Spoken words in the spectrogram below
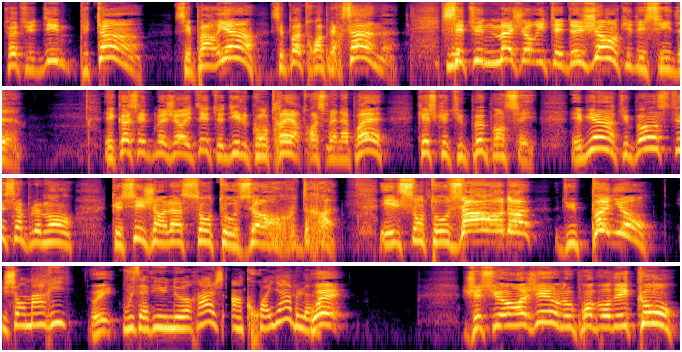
toi tu te dis, putain, c'est pas rien, c'est pas trois personnes, c'est une majorité de gens qui décident. Et quand cette majorité te dit le contraire trois semaines après, qu'est-ce que tu peux penser? Eh bien, tu penses tout simplement que ces gens-là sont aux ordres. Et ils sont aux ordres du pognon. Jean-Marie, Oui. vous avez une rage incroyable. Ouais. Je suis enragé, on nous prend pour des cons.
